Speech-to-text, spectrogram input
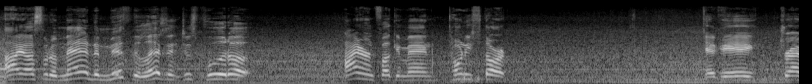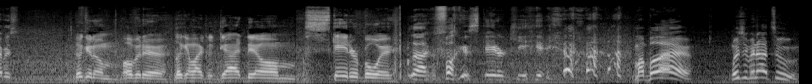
Alright, y'all, so the man, the myth, the legend just pulled up. Iron fucking man, Tony Stark. AKA Travis. Look at him over there, looking like a goddamn skater boy. Look like a fucking skater kid. My boy, what you been up to?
